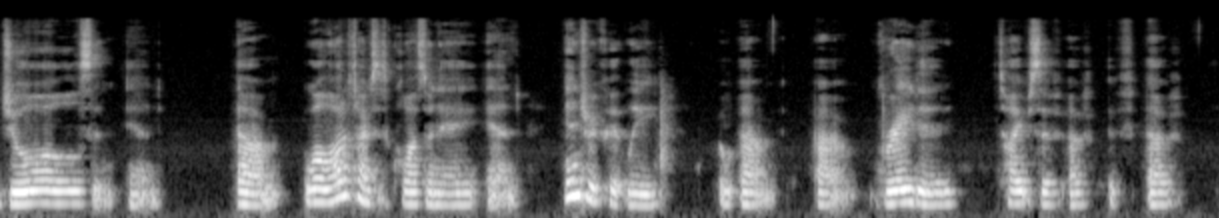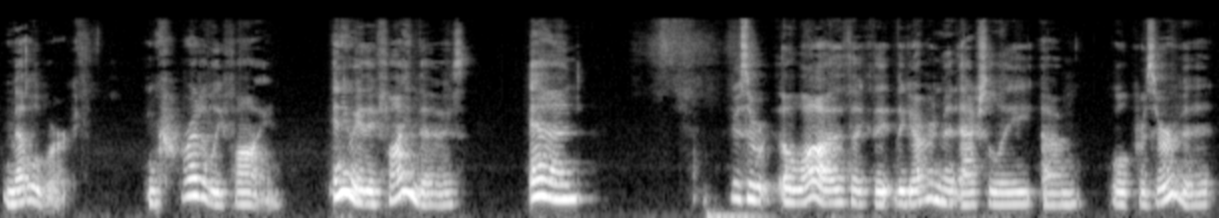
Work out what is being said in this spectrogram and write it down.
jewels and, and um, well, a lot of times it's cloisonne and intricately um, uh, braided types of, of, of, of metalwork incredibly fine. Anyway, they find those, and there's a, a law like the, the government actually um, will preserve it,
